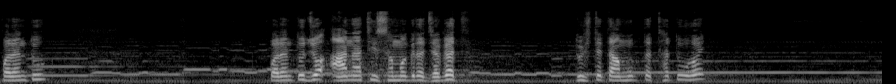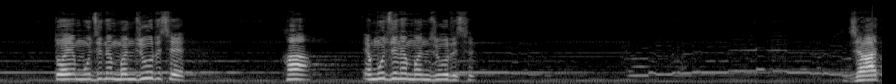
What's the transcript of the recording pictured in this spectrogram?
પરંતુ પરંતુ જો આનાથી સમગ્ર જગત દુષ્ટતા મુક્ત થતું હોય, તો એ મુજને મંજૂર છે. હા, એ મુજને મંજૂર છે. જાત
